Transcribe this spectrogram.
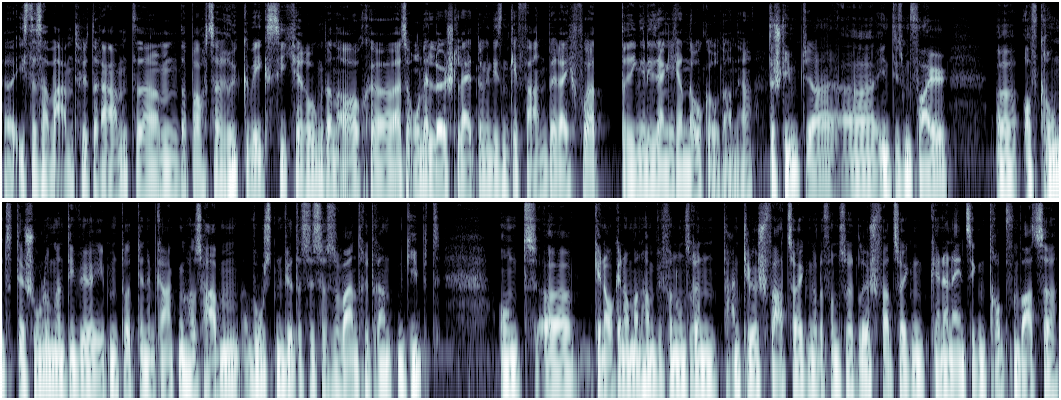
Äh, ist das ein Wandhydrant? Ähm, da braucht es eine Rückwegssicherung dann auch. Äh, also ohne Löschleitung in diesen Gefahrenbereich vordringen ist eigentlich ein No-Go dann, ja? Das stimmt, ja. In diesem Fall aufgrund der Schulungen, die wir eben dort in dem Krankenhaus haben, wussten wir, dass es also Wandhydranten gibt. Und genau genommen haben wir von unseren Tanklöschfahrzeugen oder von unseren Löschfahrzeugen keinen einzigen Tropfen Wasser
